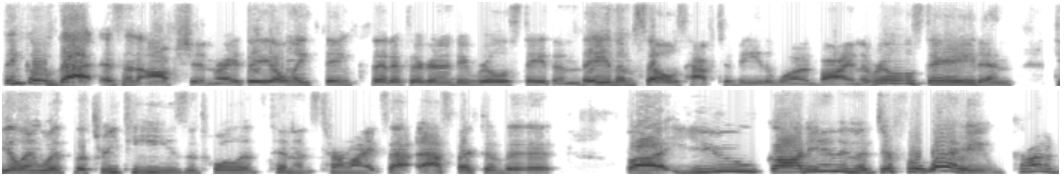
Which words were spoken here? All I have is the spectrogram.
think of that as an option, right? They only think that if they're going to do real estate, then they themselves have to be the one buying the real estate and dealing with the three T's, the toilets, tenants, termites, that aspect of it. But you got in in a different way, kind of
